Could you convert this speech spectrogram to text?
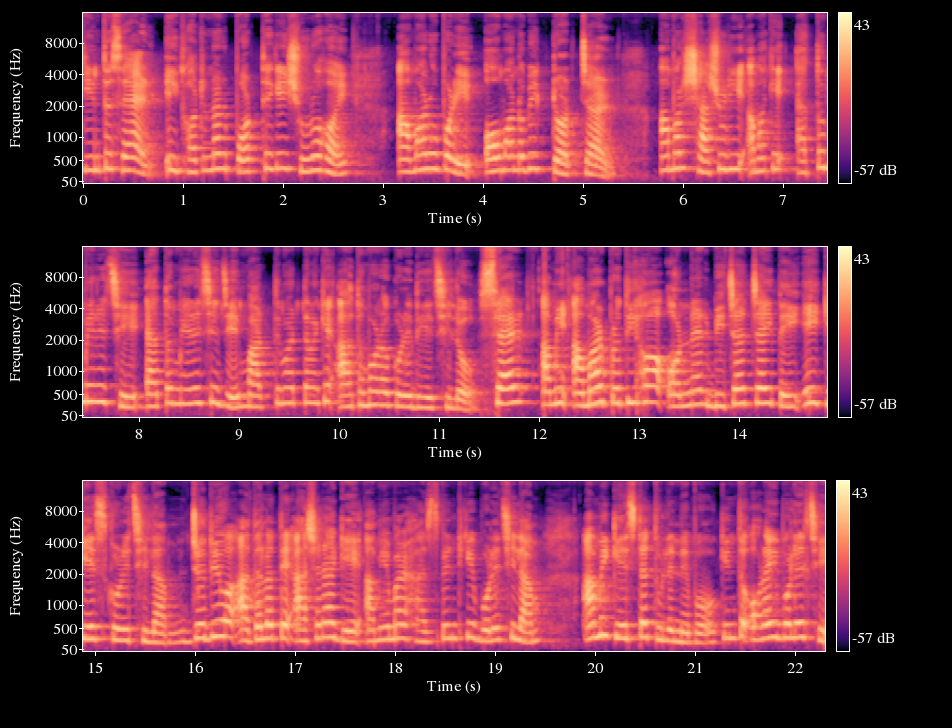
কিন্তু স্যার, এই ঘটনার পর থেকেই শুরু হয় আমার ওপরে অমানবিক টর্চার। আমার শাশুড়ি আমাকে এত মেরেছে এত মেরেছে যে মারতে মারতে আমাকে আত্মমরা করে দিয়েছিল। স্যার, আমি আমার প্রতি হওয়া অন্যের বিচার চাইতেই এই কেস করেছিলাম। যদিও আদালতে আসার আগে আমি আমার হাজব্যান্ডকে বলেছিলাম, আমি কেসটা তুলে নেব। কিন্তু ওরাই বলেছে,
